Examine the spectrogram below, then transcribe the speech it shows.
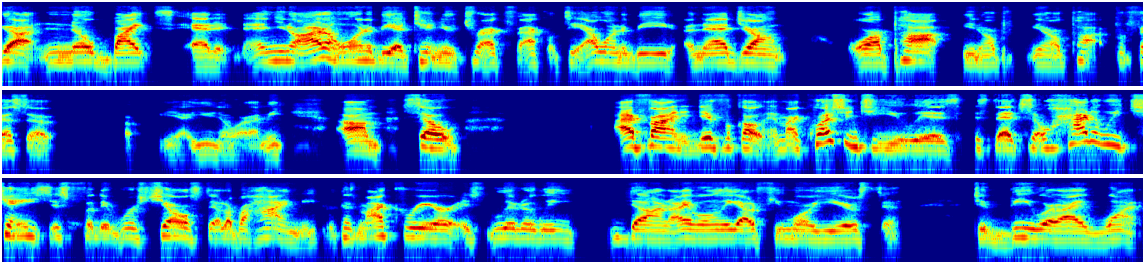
got no bites at it. And you know, I don't want to be a tenure track faculty. I want to be an adjunct or a pop, you know, you know, pop professor. Yeah, you know what I mean. Um, so I find it difficult. And my question to you is, is that so how do we change this for the Rochelle's that are behind me? Because my career is literally done. I've only got a few more years to to be what I want,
